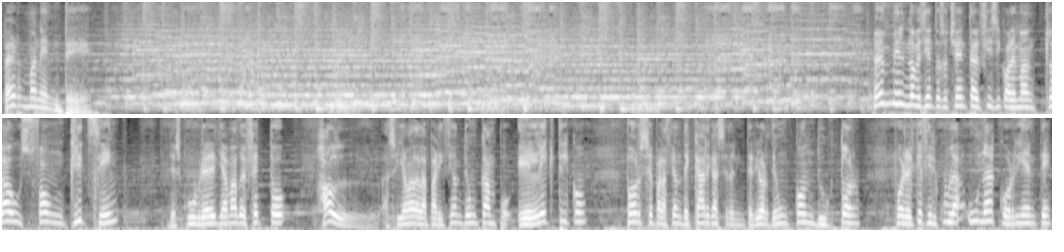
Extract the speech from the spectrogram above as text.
permanente. En 1980, el físico alemán Klaus von Klitzing descubre el llamado efecto Hall, así llamada la aparición de un campo eléctrico por separación de cargas en el interior de un conductor por el que circula una corriente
